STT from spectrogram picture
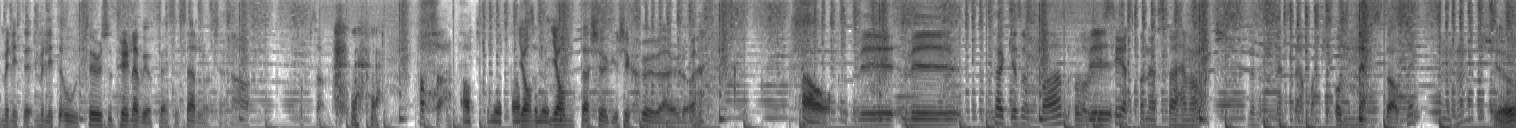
Med lite, med lite otur så trillar vi upp i SSL också. Ja, hoppsan. Hoppsan. Absolut, Jon, absolut. Jonta 2027 är det då. Ja, Vi, vi tackar som fan och, Och vi, vi ses på nästa hemmamatch. nästa, nästa match och nästa avsnitt. Mhm. Tjo!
